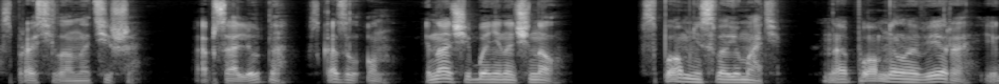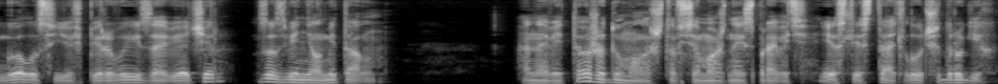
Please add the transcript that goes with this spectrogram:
спросила она тише. «Абсолютно», – сказал он. «Иначе бы не начинал». «Вспомни свою мать». Напомнила Вера, и голос ее впервые за вечер зазвенел металлом. Она ведь тоже думала, что все можно исправить, если стать лучше других.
